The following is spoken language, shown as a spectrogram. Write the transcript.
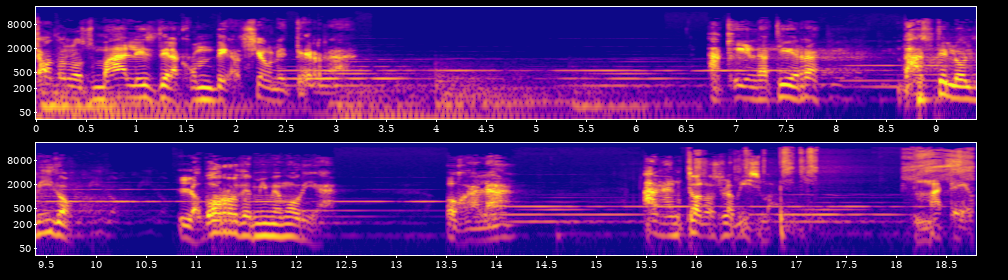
todos los males de la condenación eterna. Aquí en la tierra, basta el olvido, lo borro de mi memoria. Ojalá hagan todos lo mismo. Mateo.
